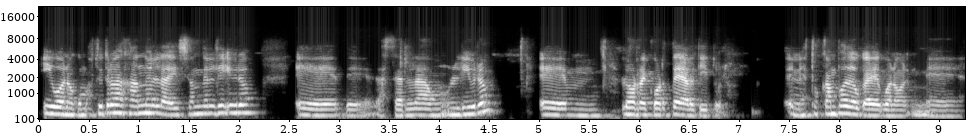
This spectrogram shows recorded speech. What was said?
Y bueno, como estoy trabajando en la edición del libro, eh, de, hacerla un, libro, eh, lo recorté al título en estos campos de, bueno, de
